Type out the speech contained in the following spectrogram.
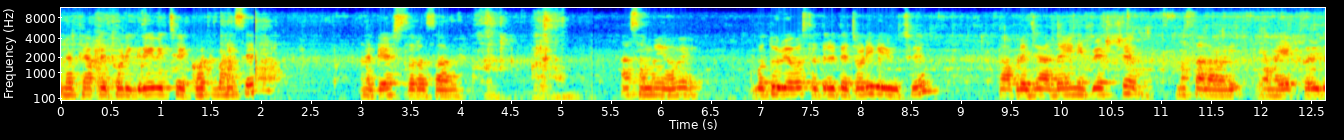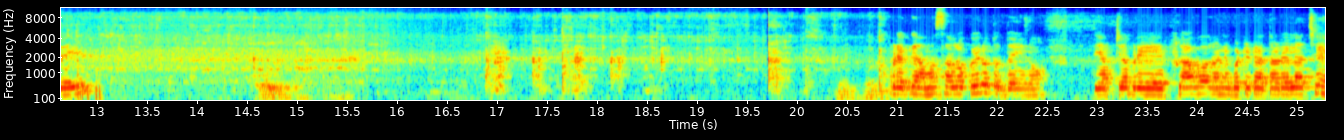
એનાથી આપણે થોડી ગ્રેવી છે ઘટ બનશે અને ટેસ્ટ સરસ આવે. આ સમયે હવે બધું વ્યવસ્થિત રીતે ચડી ગયું છે. તો આપણે જે આ દહીંની પેસ્ટ છે, મસાલાવાળી, એમાં એડ કરી દઈએ. આપણે આ મસાલો કર્યો તો દહીંનો. ત્યાં જે આપણે ફ્લાવર અને બટેટા તળેલા છે,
